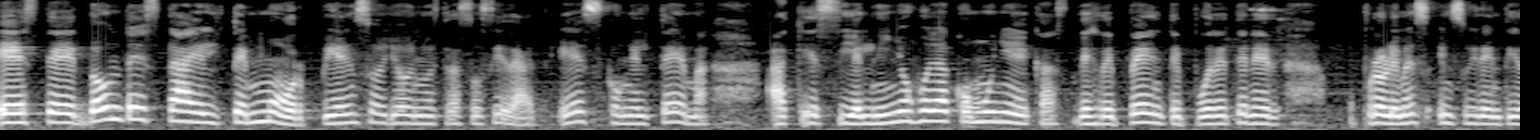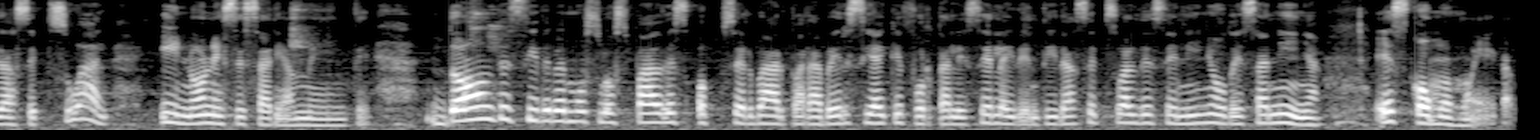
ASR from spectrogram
Este, ¿Dónde está el temor, pienso yo, en nuestra sociedad? Es con el tema a que si el niño juega con muñecas, de repente puede tener problemas en su identidad sexual y no necesariamente. ¿Dónde sí debemos los padres observar para ver si hay que fortalecer la identidad sexual de ese niño o de esa niña? Es cómo juega.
